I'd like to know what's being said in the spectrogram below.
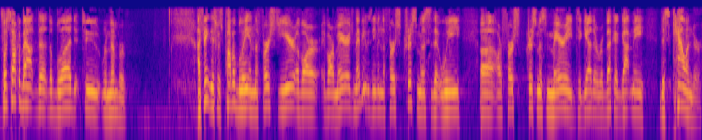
So let's talk about the, the blood to remember. I think this was probably in the first year of our of our marriage. Maybe it was even the first Christmas that we, uh, our first Christmas married together. Rebecca got me this calendar,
